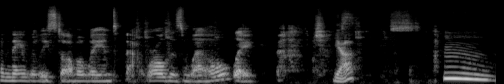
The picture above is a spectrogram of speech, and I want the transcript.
And they really still have a way into that world as well. Like, Yeah. Hmm.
